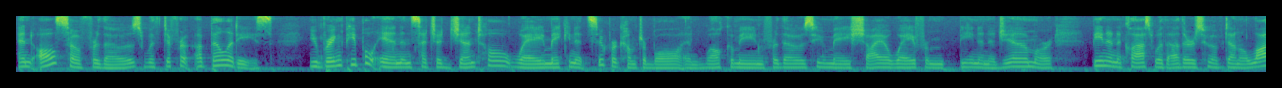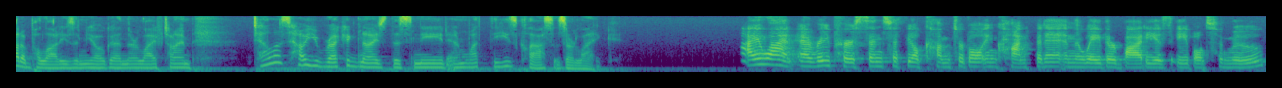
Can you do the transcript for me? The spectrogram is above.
and also for those with different abilities. You bring people in in such a gentle way, making it super comfortable and welcoming for those who may shy away from being in a gym or being in a class with others who have done a lot of Pilates and yoga in their lifetime. Tell us how you recognize this need and what these classes are like. I want every person to feel comfortable and confident in the way their body is able to move.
